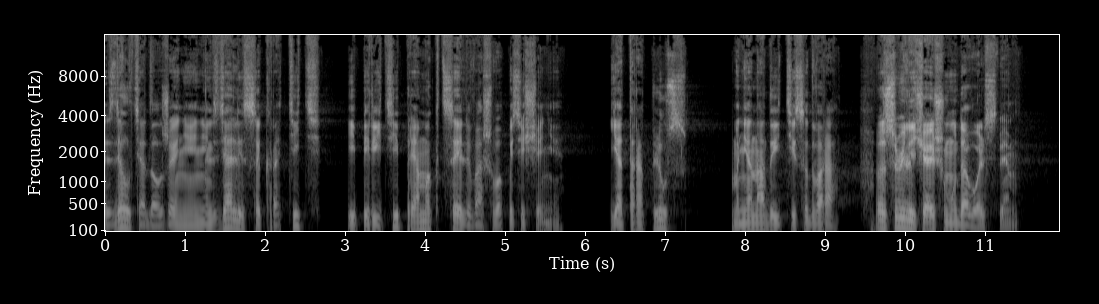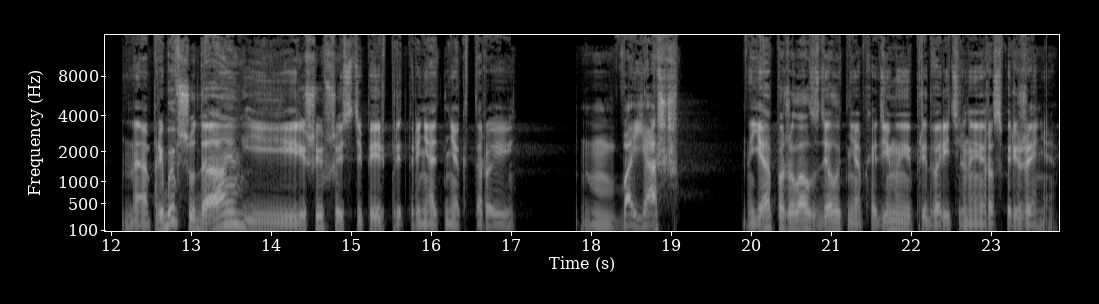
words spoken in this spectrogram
Сделайте одолжение, нельзя ли сократить и перейти прямо к цели вашего посещения? Я тороплюсь. Мне надо идти со двора». «С величайшим удовольствием». Прибыв сюда и решившись теперь предпринять некоторый вояж, я пожелал сделать необходимые предварительные распоряжения.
